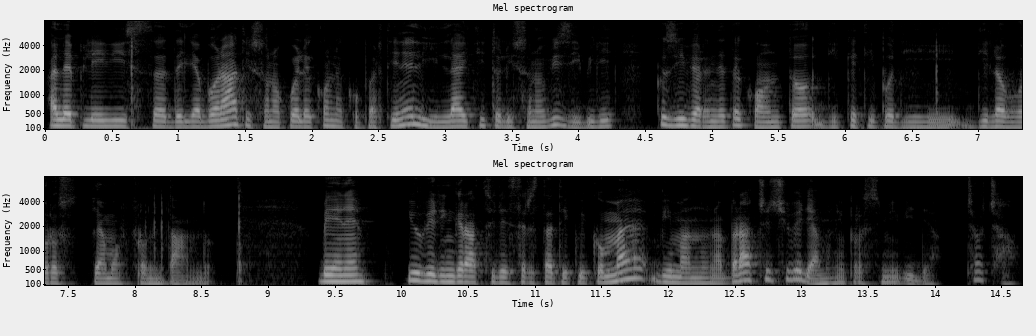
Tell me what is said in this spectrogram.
alle playlist degli abbonati, sono quelle con le copertine lilla, i titoli sono visibili, così vi rendete conto di che tipo di, di lavoro stiamo affrontando. Bene, io vi ringrazio di essere stati qui con me, vi mando un abbraccio e ci vediamo nei prossimi video. Ciao ciao!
